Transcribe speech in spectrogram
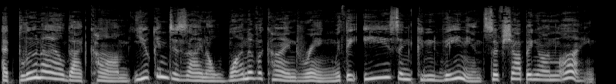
At Bluenile.com, you can design a one of a kind ring with the ease and convenience of shopping online.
